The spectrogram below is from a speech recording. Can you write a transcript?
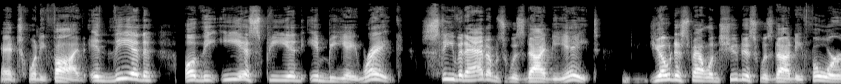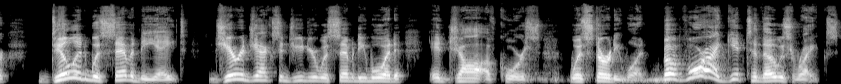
at 25. And then on the ESPN NBA rank, Steven Adams was 98, Jonas Valanciunas was 94. Dillon was 78. Jaren Jackson Jr. was 71, and Ja, of course, was 31. But before I get to those ranks,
